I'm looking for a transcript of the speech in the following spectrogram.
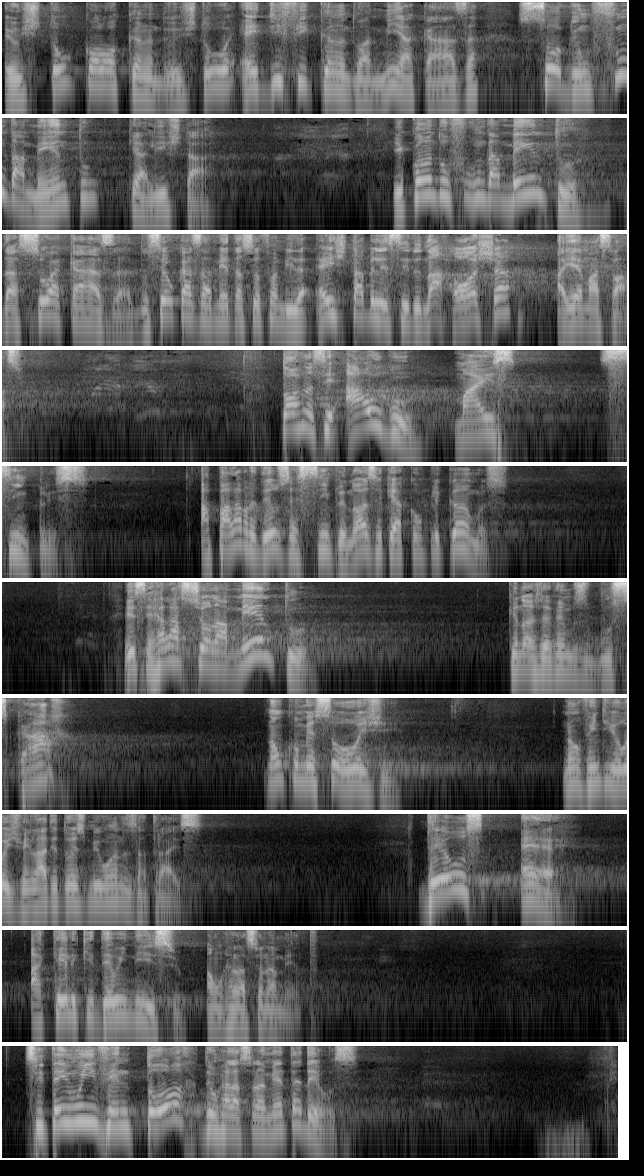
eu estou colocando, eu estou edificando a minha casa sobre um fundamento que ali está. E quando o fundamento da sua casa, do seu casamento, da sua família é estabelecido na rocha, aí é mais fácil. Torna-se algo mais simples. A palavra de Deus é simples, nós é que a complicamos. Esse relacionamento que nós devemos buscar não começou hoje, não vem de hoje, vem lá de dois mil anos atrás. Deus é aquele que deu início a um relacionamento. Se tem um inventor de um relacionamento, é Deus.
